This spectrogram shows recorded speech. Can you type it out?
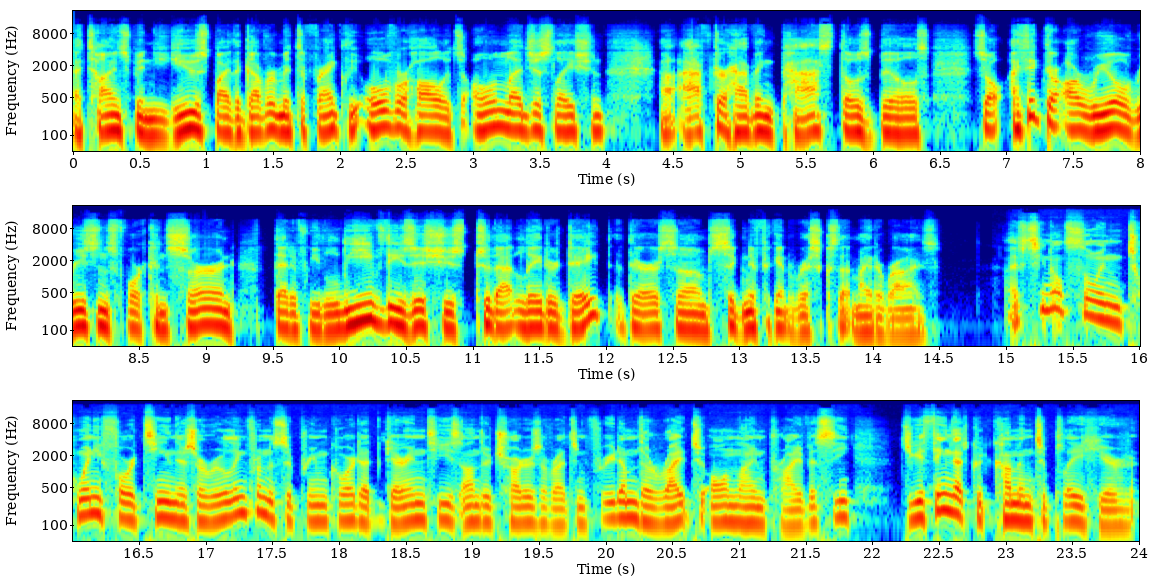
at times been used by the government to, frankly, overhaul its own legislation uh, after having passed those bills. So, I think there are real reasons for concern that if we leave these issues to that later date, there are some significant risks that might arise. I've seen also in 2014 there's a ruling from the Supreme Court that guarantees under charters of rights and freedom the right to online privacy. Do you think that could come into play here?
